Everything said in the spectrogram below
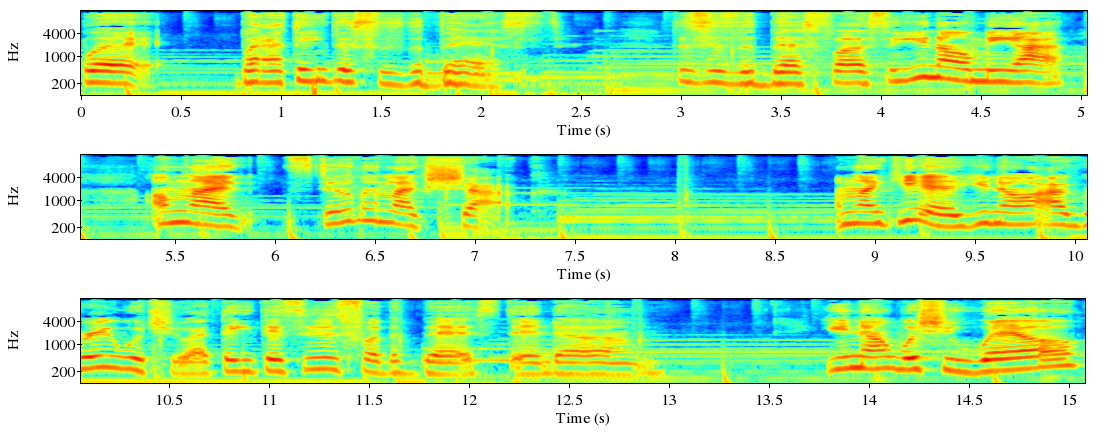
But but I think this is the best. This is the best for us. And you know me, I I'm like still in like shock. I'm like, yeah, you know, I agree with you. I think this is for the best. And um you know, wish you well.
